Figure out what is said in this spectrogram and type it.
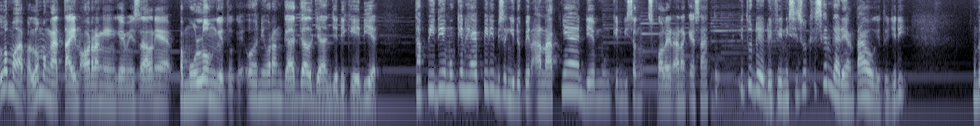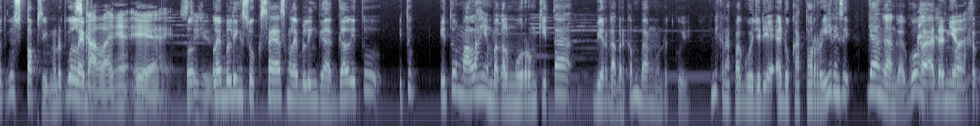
lo mau apa? Lo mau ngatain orang yang kayak misalnya pemulung gitu kayak, wah ini orang gagal jangan jadi kayak dia. Tapi dia mungkin happy dia bisa ngidupin anaknya, dia mungkin bisa sekolahin anaknya satu. Itu udah definisi sukses kan gak ada yang tahu gitu. Jadi menurut gue stop sih. Menurut gue Skalanya iya, setuju. labeling sukses, labeling gagal itu itu itu malah yang bakal ngurung kita biar nggak berkembang menurut gue. Ini kenapa gue jadi edukator ini sih? Jangan enggak enggak, gue nggak ada niat untuk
